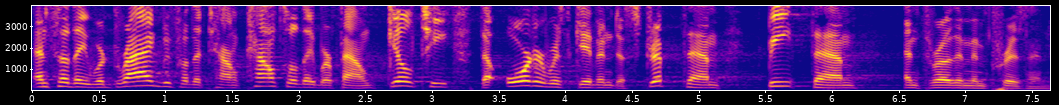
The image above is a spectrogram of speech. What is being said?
And so they were dragged before the town council. They were found guilty. The order was given to strip them, beat them, and throw them in prison.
